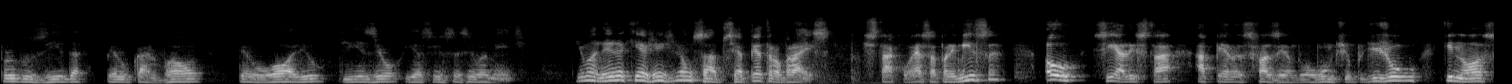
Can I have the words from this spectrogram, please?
produzida pelo carvão, pelo óleo, diesel e assim sucessivamente. De maneira que a gente não sabe se a Petrobras está com essa premissa ou se ela está apenas fazendo algum tipo de jogo que nós,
